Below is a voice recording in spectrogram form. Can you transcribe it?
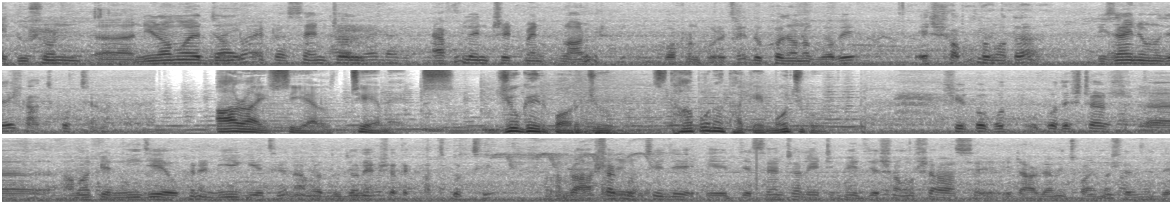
এই দূষণ নিরাময়ের জন্য একটা সেন্ট্রাল অ্যাফলেন ট্রিটমেন্ট প্লান্ট গঠন করেছে। দুঃখজনকভাবে এর সক্ষমতা ডিজাইন অনুযায়ী কাজ করছে না। আরআইসিএল টিএমএক্স যুগের পর যুগ, স্থাপনা থাকে মজবুত। শিল্প উপ- উপদেষ্টার আমাকে নিজে ওখানে নিয়ে গিয়েছেন। আমরা দুজনে একসাথে কাজ করছি। আমরা আশা করছি যে এর যে সেন্ট্রাল এটিপির যে সমস্যা আছে এটা আগামী ছয় মাসের মধ্যে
